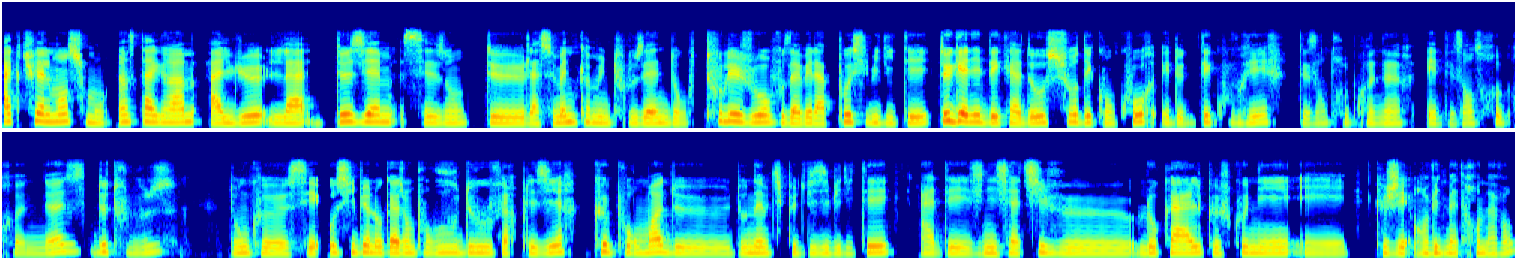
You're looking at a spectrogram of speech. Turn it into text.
actuellement sur mon Instagram a lieu la deuxième saison de la semaine comme une Toulousaine. Donc tous les jours, vous avez la possibilité de gagner des cadeaux sur des concours et de découvrir des entrepreneurs et des entrepreneuses de Toulouse. Donc euh, c'est aussi bien l'occasion pour vous de vous faire plaisir que pour moi de donner un petit peu de visibilité à des initiatives euh, locales que je connais et que j'ai envie de mettre en avant.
